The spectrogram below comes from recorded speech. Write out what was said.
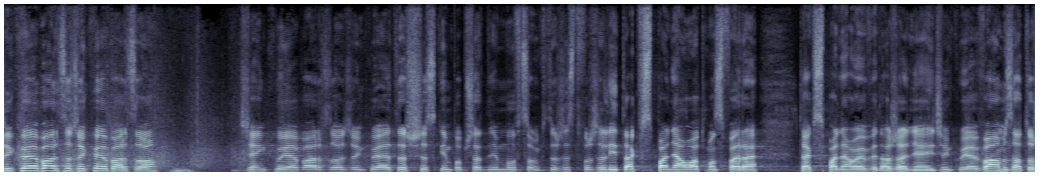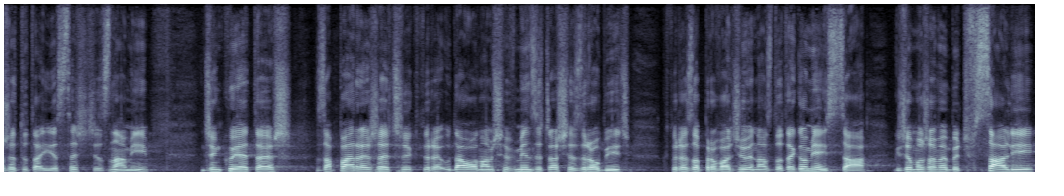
Dziękuję bardzo, dziękuję bardzo. Dziękuję bardzo, dziękuję też wszystkim poprzednim mówcom, którzy stworzyli tak wspaniałą atmosferę, tak wspaniałe wydarzenie i dziękuję Wam za to, że tutaj jesteście z nami. Dziękuję też za parę rzeczy, które udało nam się w międzyczasie zrobić, które zaprowadziły nas do tego miejsca, gdzie możemy być w sali,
